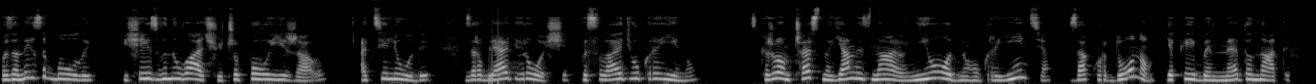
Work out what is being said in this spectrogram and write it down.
бо за них забули і ще й звинувачують, що повиїжджали. А ці люди заробляють гроші, висилають в Україну. Скажу вам чесно, я не знаю ні одного українця за кордоном, який би не донатив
